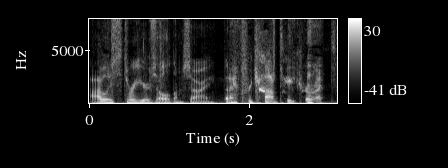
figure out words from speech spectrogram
I was three years old, I'm sorry, but I forgot the correct.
